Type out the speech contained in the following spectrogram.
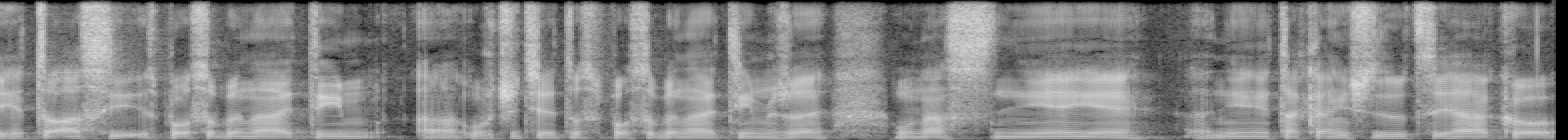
je to asi spôsobené aj tým, určite je to spôsobené aj tým, že u nás nie je, nie je taká inštitúcia ako e,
